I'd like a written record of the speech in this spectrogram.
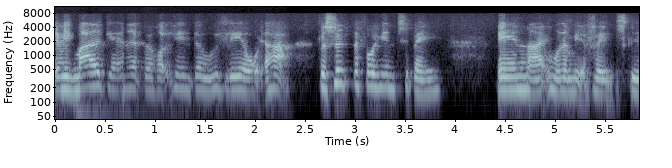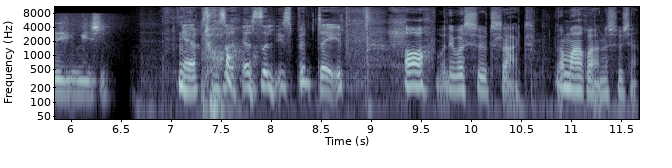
Jeg vil meget gerne have beholdt hende derude flere år. Jeg har forsøgt at få hende tilbage. Men nej, hun er mere forelsket i Louise. Ja, så altså Lisbeth Dahl. Åh, oh, hvor det var sødt sagt. Det var meget rørende, synes jeg.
